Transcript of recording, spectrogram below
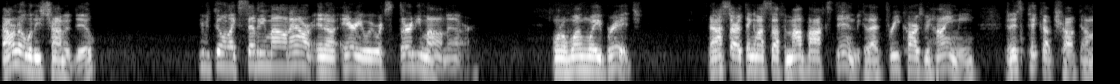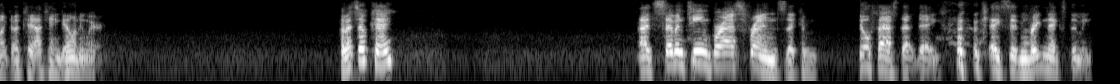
I don't know what he's trying to do. He was doing like 70 mile an hour in an area where it's 30 mile an hour on a one way bridge. And I started thinking myself, am I boxed in? Because I had three cars behind me and this pickup truck. And I'm like, okay, I can't go anywhere. But that's okay. I had 17 brass friends that can feel fast that day. okay, sitting right next to me.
